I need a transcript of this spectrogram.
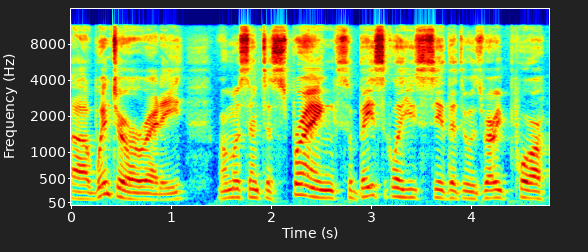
uh, winter already, We're almost into spring. So basically, you see that there was very poor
